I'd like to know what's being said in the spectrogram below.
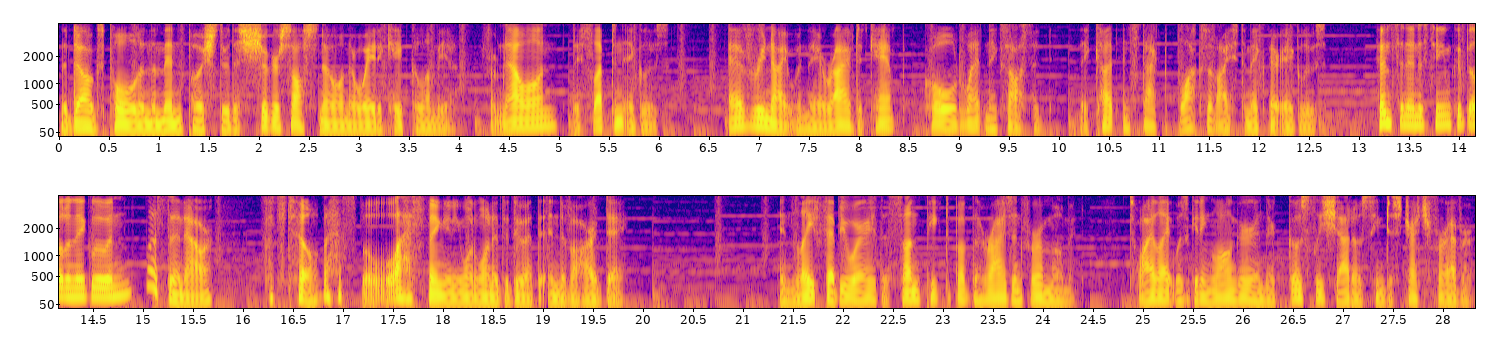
The dogs pulled and the men pushed through the sugar soft snow on their way to Cape Columbia. From now on, they slept in igloos. Every night when they arrived at camp, cold, wet, and exhausted, they cut and stacked blocks of ice to make their igloos. Henson and his team could build an igloo in less than an hour, but still, that's the last thing anyone wanted to do at the end of a hard day. In late February, the sun peeked above the horizon for a moment. Twilight was getting longer, and their ghostly shadows seemed to stretch forever.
